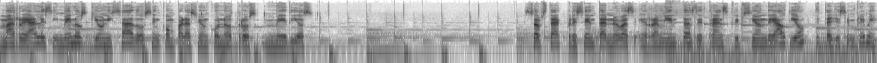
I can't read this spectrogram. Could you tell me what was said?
más reales y menos guionizados en comparación con otros medios. Substack presenta nuevas herramientas de transcripción de audio, detalles en breve.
